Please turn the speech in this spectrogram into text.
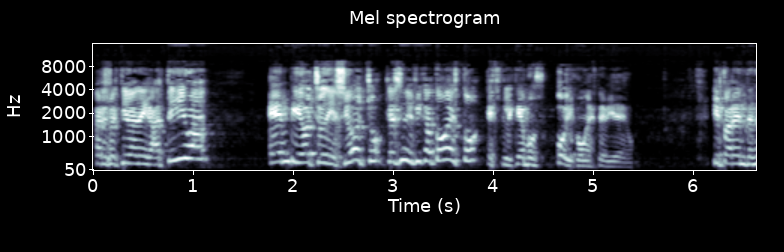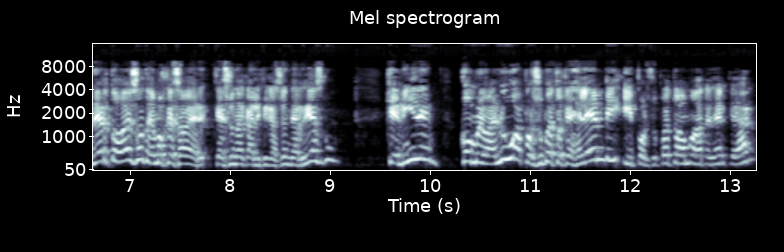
perspectiva negativa, MB 818. ¿Qué significa todo esto? Expliquemos hoy con este video. Y para entender todo eso tenemos que saber qué es una calificación de riesgo, qué mide, cómo evalúa, por supuesto que es el ENVI y por supuesto vamos a tener que dar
